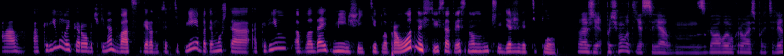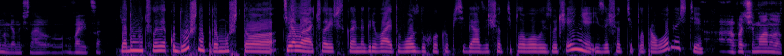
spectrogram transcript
а в акриловой коробочке на 20 градусов теплее, потому что акрил обладает меньшей теплопроводностью и, соответственно, он лучше удерживает тепло. Подожди, а почему вот если я с головой укрываюсь полиэтиленом, я начинаю вариться? Я думаю, человеку душно, потому что тело человеческое нагревает воздух вокруг себя за счет теплового излучения и за счет теплопроводности. А почему оно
